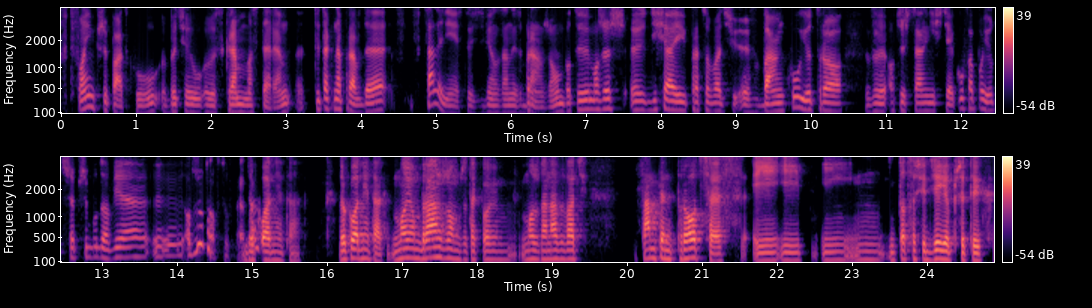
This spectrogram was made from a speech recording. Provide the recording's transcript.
w Twoim przypadku, byciu Scrum Masterem, Ty tak naprawdę wcale nie jesteś związany z branżą, bo Ty możesz dzisiaj pracować w banku, jutro w oczyszczalni ścieków, a pojutrze przy budowie y, odrzutowców, prawda? Dokładnie tak. Dokładnie tak. Moją branżą, że tak powiem, można nazwać sam ten proces i, i, i to, co się dzieje przy tych,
